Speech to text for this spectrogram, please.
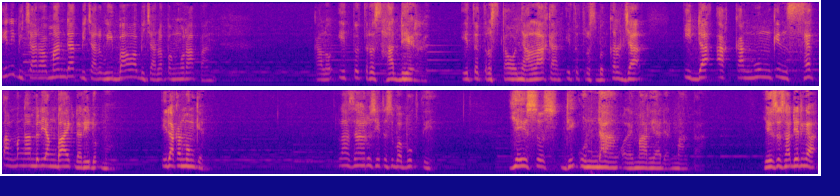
Ini bicara mandat, bicara wibawa, bicara pengurapan. Kalau itu terus hadir, itu terus kau nyalakan, itu terus bekerja, tidak akan mungkin setan mengambil yang baik dari hidupmu. Tidak akan mungkin. Lazarus itu sebuah bukti Yesus diundang oleh Maria dan Marta. Yesus hadir nggak?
